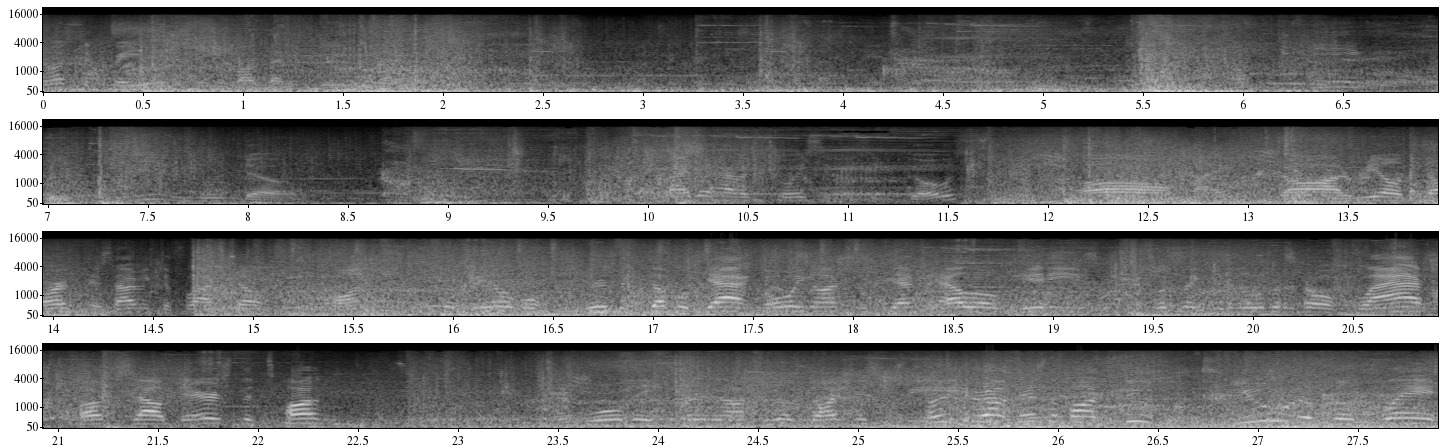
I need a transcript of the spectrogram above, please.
Know what's the craziest thing about that engagement? What's the craziest thing about that Being, being Mundo, if I don't have a choice of using Ghost, oh my god, real darkness, having to flash out on food available. There's the double gap going on to Dem Hello Giddies. Looks like a little bit of a flash comes out. There's the tongue. And will they turn it on to real darkness? Turning it around. There's the monsoon. Beautiful play.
